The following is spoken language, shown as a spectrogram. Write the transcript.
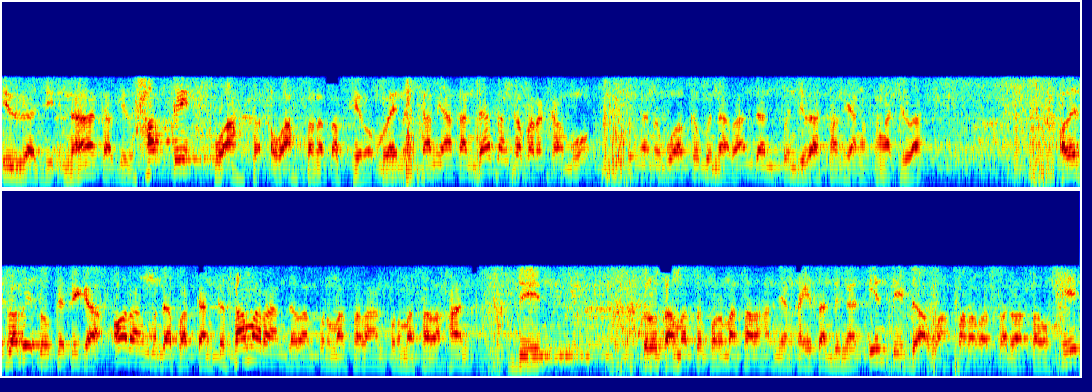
illa ji'naka bil haqqi wa ahsana tafsir. Melainkan kami akan datang kepada kamu dengan membawa kebenaran dan penjelasan yang sangat jelas. Oleh sebab itu ketika orang mendapatkan kesamaran dalam permasalahan-permasalahan din, terutama permasalahan yang kaitan dengan inti dakwah para rasul tauhid,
